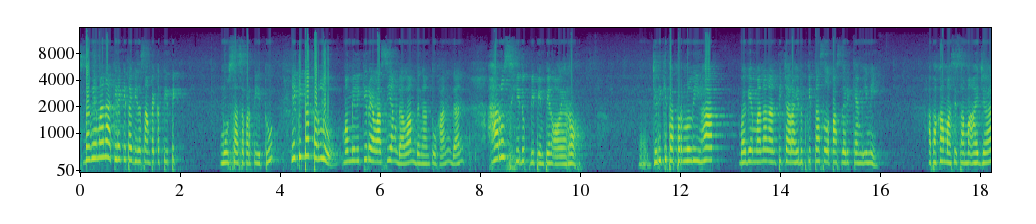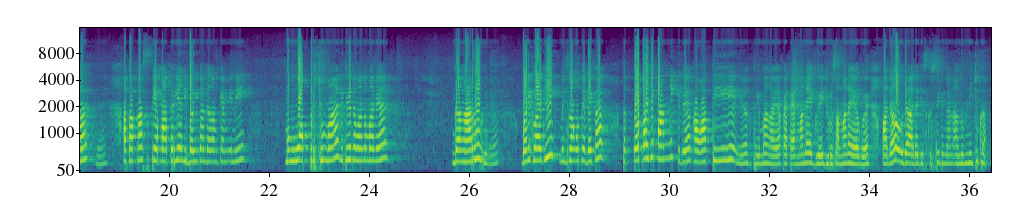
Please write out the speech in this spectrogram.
Bagaimana akhirnya kita bisa sampai ke titik Musa seperti itu, ya kita perlu memiliki relasi yang dalam dengan Tuhan dan harus hidup dipimpin oleh roh. Ya, jadi kita perlu lihat bagaimana nanti cara hidup kita selepas dari camp ini. Apakah masih sama aja? Ya? Apakah setiap materi yang dibagikan dalam camp ini menguap percuma gitu ya teman-teman ya? Gak ngaruh gitu ya. Balik lagi menjelang UTBK, tetap aja panik gitu ya, khawatir, ya, terima nggak ya PTN mana ya gue, jurusan mana ya gue. Padahal udah ada diskusi dengan alumni juga.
